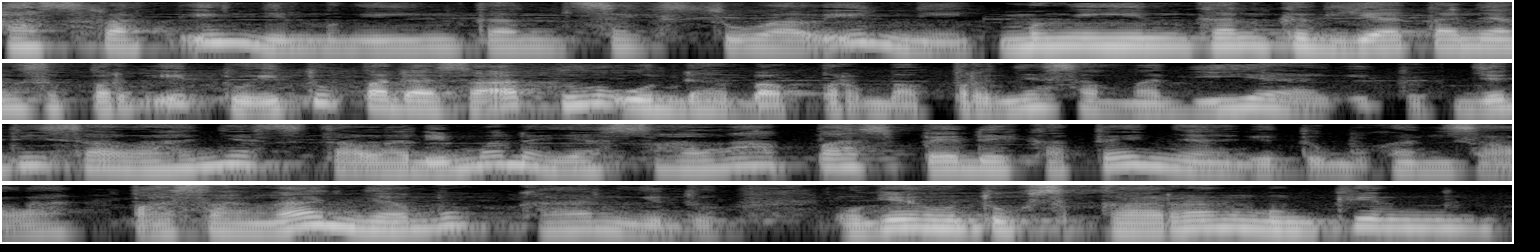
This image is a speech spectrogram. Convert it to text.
hasrat ini, menginginkan seksual ini, menginginkan kegiatan yang seperti itu, itu pada saat lu udah baper-bapernya sama dia gitu. Jadi salahnya salah di mana ya? Salah pas PDKT PDKT-nya gitu, bukan salah pasangannya, bukan gitu. Oke, untuk sekarang mungkin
